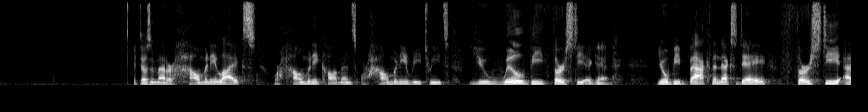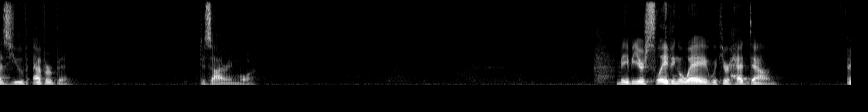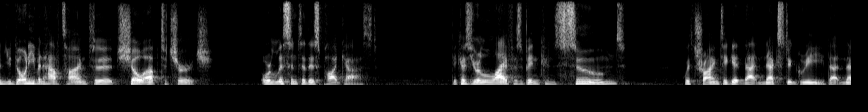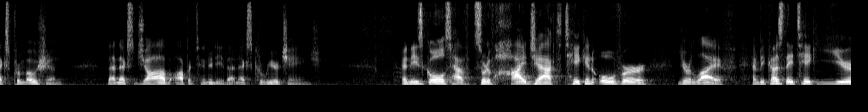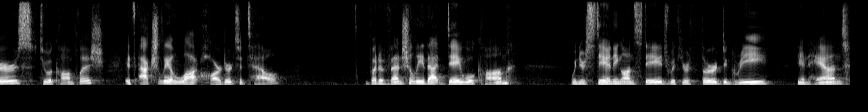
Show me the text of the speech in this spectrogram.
It doesn't matter how many likes or how many comments or how many retweets, you will be thirsty again. You'll be back the next day thirsty as you've ever been. desiring more. Maybe you're slaving away with your head down and you don't even have time to show up to church or listen to this podcast because your life has been consumed with trying to get that next degree, that next promotion, that next job opportunity, that next career change. And these goals have sort of hijacked, taken over your life. And because they take years to accomplish, it's actually a lot harder to tell. But eventually, that day will come when you're standing on stage with your third degree in hand,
